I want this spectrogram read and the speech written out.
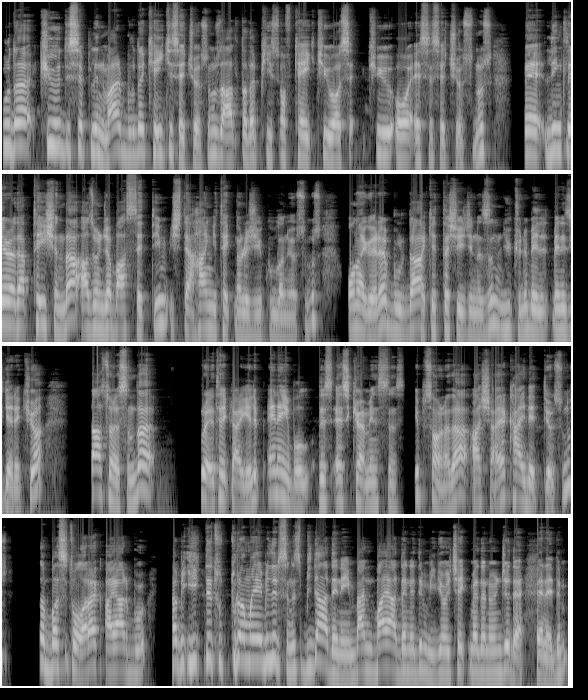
Burada Q discipline var. Burada K2 seçiyorsunuz. Altta da piece of cake QoS, QoS'i seçiyorsunuz. Ve link layer adaptation'da az önce bahsettiğim işte hangi teknolojiyi kullanıyorsunuz. Ona göre burada paket taşıyıcınızın yükünü belirtmeniz gerekiyor. Daha sonrasında buraya tekrar gelip enable this SQM instance deyip sonra da aşağıya kaydet diyorsunuz. Basit olarak ayar bu. Tabi ilk de tutturamayabilirsiniz. Bir daha deneyin. Ben bayağı denedim. Videoyu çekmeden önce de denedim.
